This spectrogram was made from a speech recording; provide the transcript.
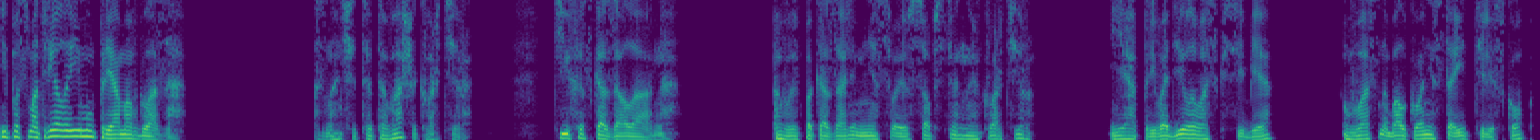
и посмотрела ему прямо в глаза. «Значит, это ваша квартира?» — тихо сказала она. «Вы показали мне свою собственную квартиру. Я приводила вас к себе. У вас на балконе стоит телескоп,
